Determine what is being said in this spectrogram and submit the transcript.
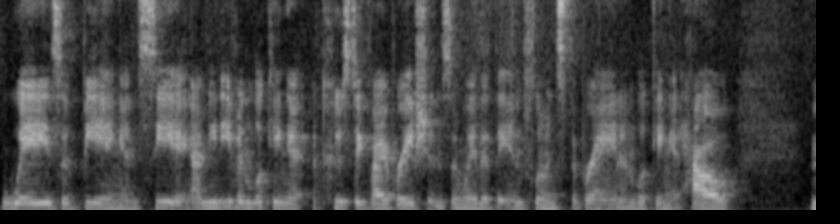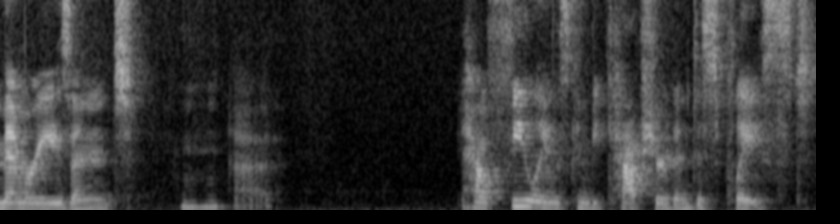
ways of being and seeing. I mean, even looking at acoustic vibrations and the way that they influence the brain, and looking at how memories and mm-hmm. uh, how feelings can be captured and displaced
